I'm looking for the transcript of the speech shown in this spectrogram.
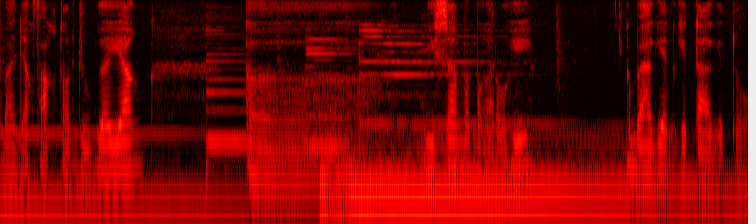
banyak faktor juga yang uh, bisa mempengaruhi kebahagiaan kita gitu.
